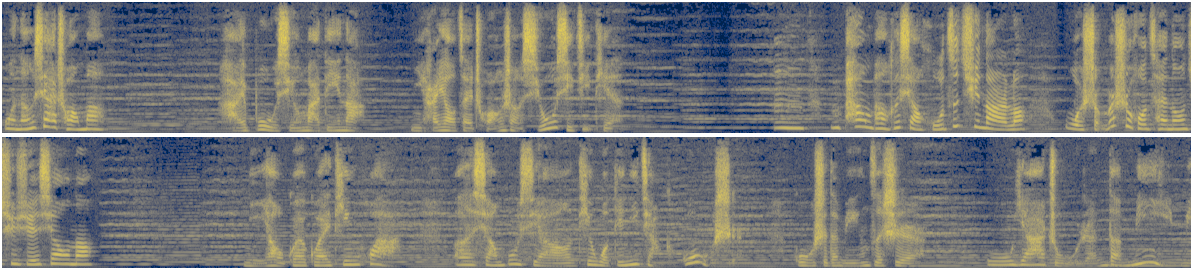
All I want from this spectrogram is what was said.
我能下床吗？还不行，玛蒂娜，你还要在床上休息几天。嗯，胖胖和小胡子去哪儿了？我什么时候才能去学校呢？你要乖乖听话。呃，想不想听我给你讲个故事？故事的名字是《乌鸦主人的秘密》。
